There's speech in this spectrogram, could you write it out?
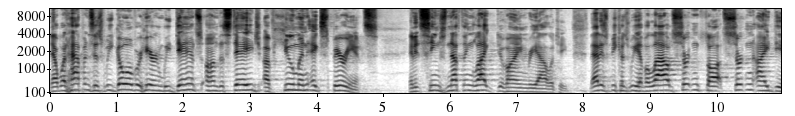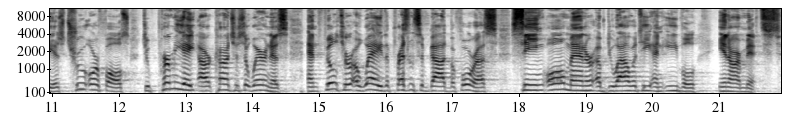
Now, what happens is we go over here and we dance on the stage of human experience and it seems nothing like divine reality. That is because we have allowed certain thoughts, certain ideas, true or false, to permeate our conscious awareness and filter away the presence of God before us, seeing all manner of duality and evil in our midst.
